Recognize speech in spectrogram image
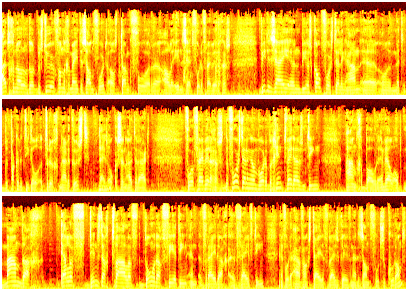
eh, Uitgenodigd door het bestuur van de gemeente Zandvoort als dank voor eh, alle inzet voor de vrijwilligers, bieden zij een bioscoopvoorstelling aan eh, met de pakkende titel Terug naar de kust. Thijs Okkersen uiteraard. Voor vrijwilligers. De voorstellingen worden begin 2010 aangeboden. En wel op maandag 11, dinsdag 12, donderdag 14 en vrijdag eh, 15. En voor de aanvangstijden verwijs ik even naar de Zandvoortse Courant.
